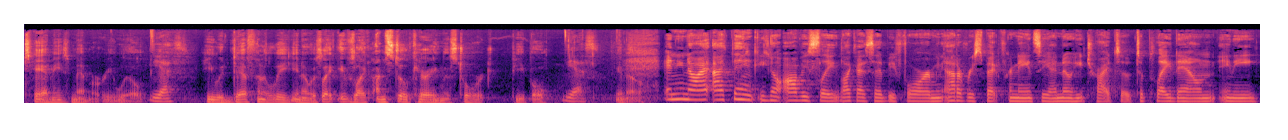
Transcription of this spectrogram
Tammy's memory will. Yes. He would definitely, you know, it was like it was like I'm still carrying this torch, people. Yes. You know. And you know, I, I think you know, obviously, like I said before, I mean, out of respect for Nancy, I know he tried to to play down any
